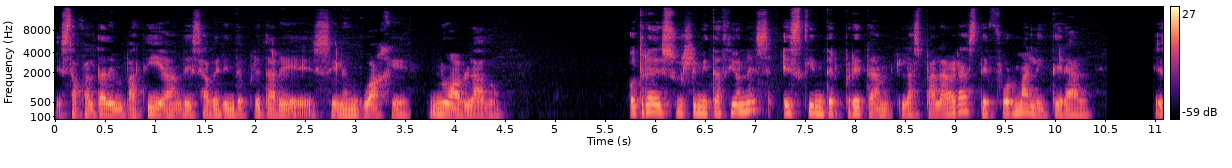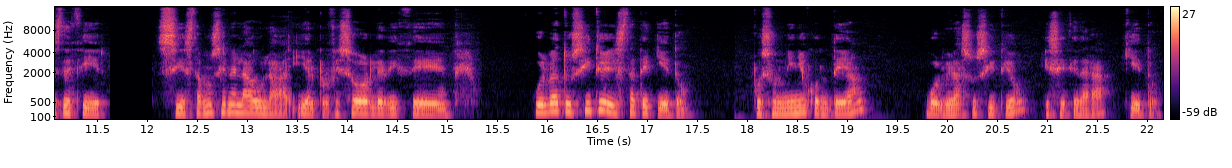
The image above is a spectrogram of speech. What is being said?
Esa falta de empatía, de saber interpretar ese lenguaje no hablado. Otra de sus limitaciones es que interpretan las palabras de forma literal. Es decir, si estamos en el aula y el profesor le dice Vuelve a tu sitio y estate quieto. Pues un niño con TEA volverá a su sitio y se quedará quieto,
